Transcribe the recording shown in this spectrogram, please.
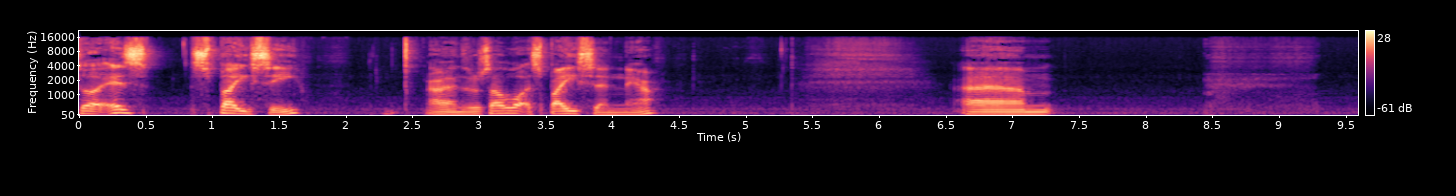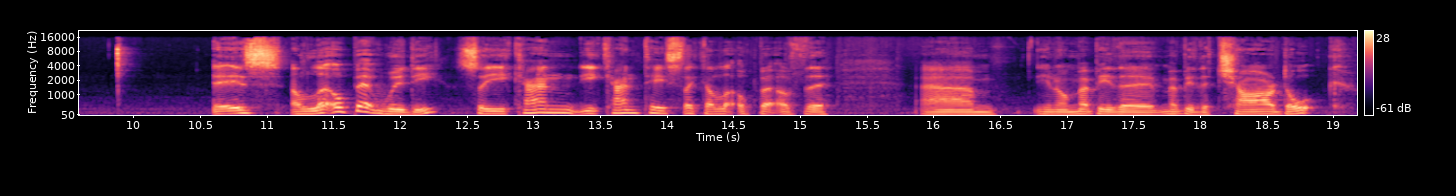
So it is spicy, and there's a lot of spice in there. Um, it is a little bit woody, so you can you can taste like a little bit of the, um, you know, maybe the maybe the charred oak,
